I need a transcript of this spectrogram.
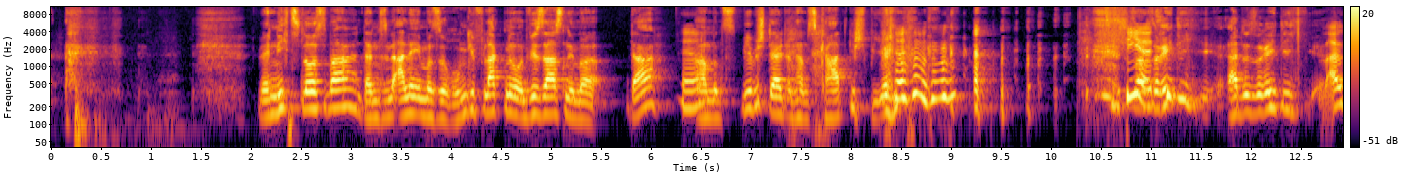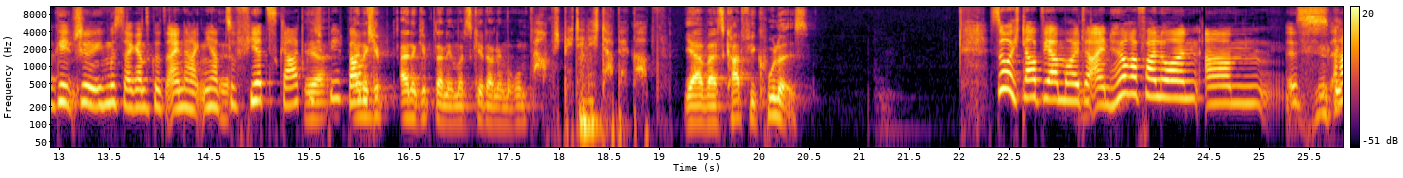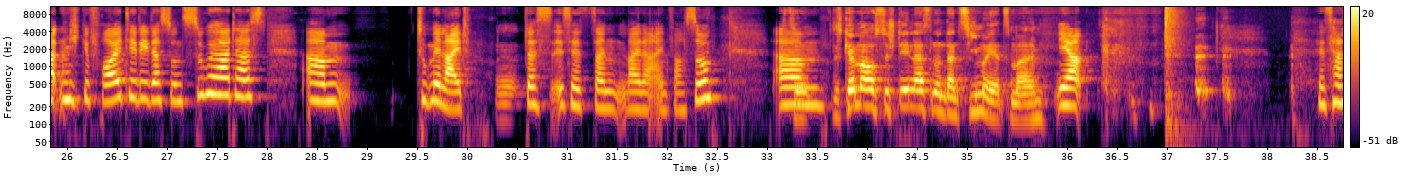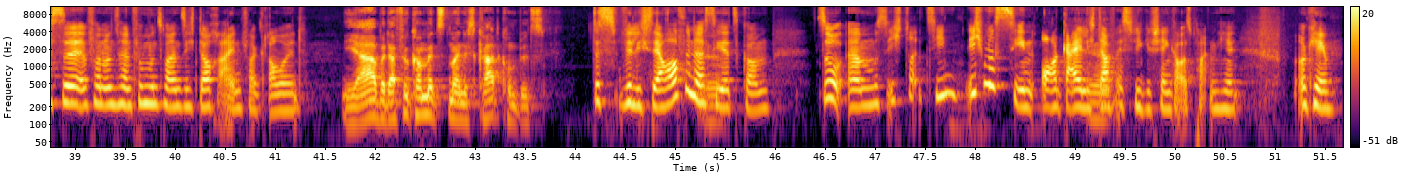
wenn nichts los war, dann sind alle immer so rumgeflackt nur und wir saßen immer da, Ja. haben uns Bier bestellt und haben Skat gespielt. War Viert. so richtig, hatte so richtig, Okay, Entschuldigung, ich muss da ganz kurz einhaken. Ihr habt zu viert Skat ja, gespielt? Warum, einer gibt, einer gibt dann immer, das geht dann immer rum. warum spielt ihr nicht Doppelkopf? Ja, weil Skat viel cooler ist. So, ich glaube, wir haben heute einen Hörer verloren. Ähm, es hat mich gefreut, Teddy, dass du uns zugehört hast. Ähm, tut mir leid. Das ist jetzt dann leider einfach so. Ähm, so, das können wir auch so stehen lassen und dann ziehen wir jetzt mal. Ja. Jetzt hast du von unseren 25 doch einen vergrault. Ja, aber dafür kommen jetzt meine Skat-Kumpels. Das will ich sehr hoffen, dass die jetzt kommen. So, ähm, muss ich ziehen? Ich muss ziehen. Oh, geil, ich Ja. darf es wie Geschenke auspacken hier. Okay.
